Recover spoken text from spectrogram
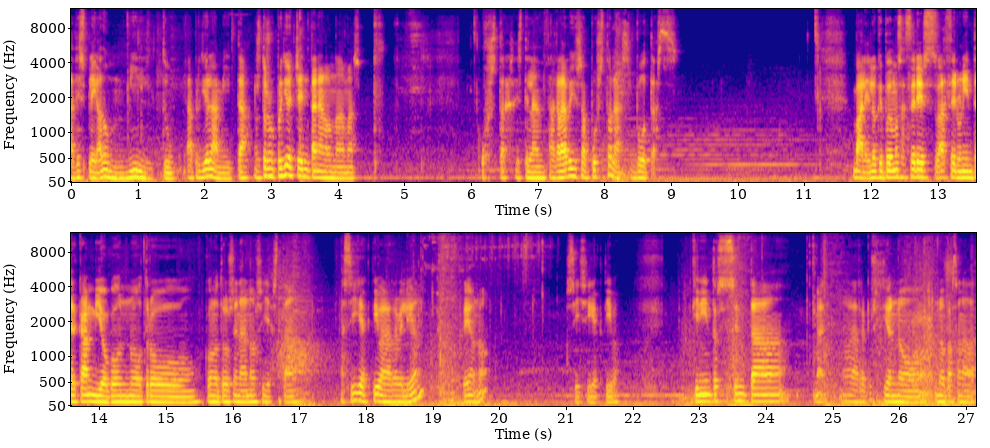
ha desplegado mil, tú. Ha perdido la mitad. Nosotros hemos perdido 80 enanos nada más. Ostras, este lanzagravios ha puesto las botas. Vale, lo que podemos hacer es hacer un intercambio con otro con otros enanos y ya está. ¿Así que activa la rebelión? Creo, ¿no? Sí, sigue activa. 560... Vale, no, la reposición no, no pasa nada.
